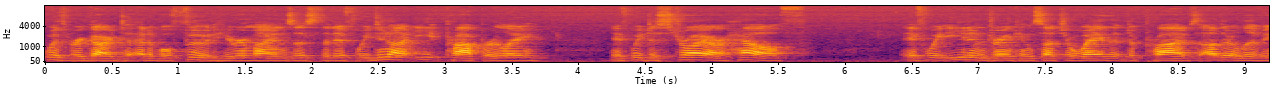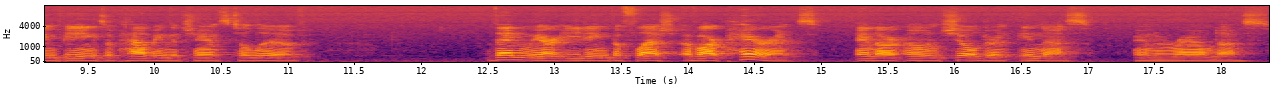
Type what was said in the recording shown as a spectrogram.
with regard to edible food, he reminds us that if we do not eat properly, if we destroy our health, if we eat and drink in such a way that deprives other living beings of having the chance to live, then we are eating the flesh of our parents and our own children in us and around us.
